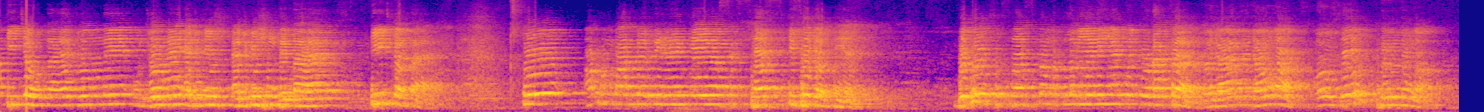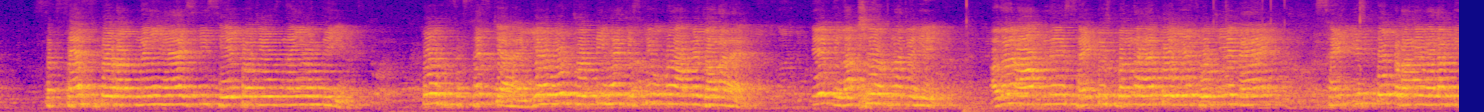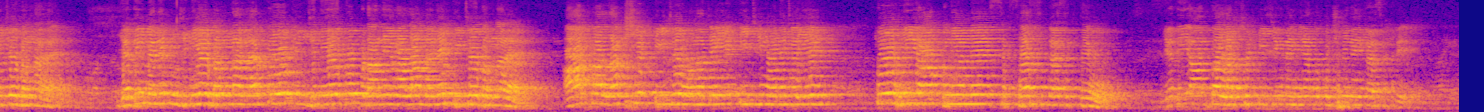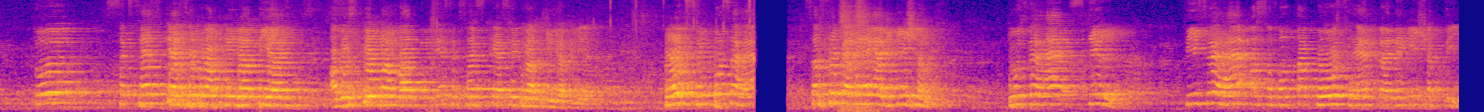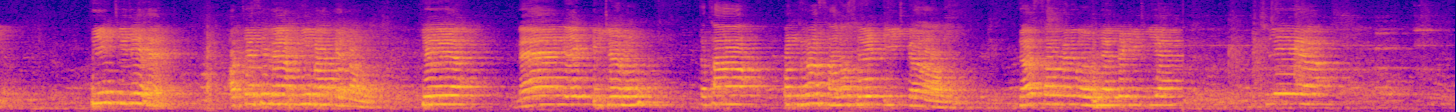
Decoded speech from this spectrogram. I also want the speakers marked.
Speaker 1: Teacher होता है जो उन्हें जो उन्हें एजुकेशन देता है टीच करता है। तो अब हम बात करते हैं कि सक्सेस किसे कहते हैं? देखो सक्सेस का मतलब ये नहीं है कोई प्रोडक्ट है। बाज़ार में जाऊँगा और उसे खरीद लूँगा। सक्सेस प्रोडक्ट नहीं है, इसकी सेल परचेज नहीं होती। तो सक्सेस क्या है? यह वो चोटी है जिसके आपने जाना है। एक लक्ष्य रखना चाहिए। अगर आपने साइंटिस्ट बनना है तो ये सोचिए, मैं साइंटिस्ट को पढ़ाने वाला टीचर बनना है। यदि मैंने इंजीनियर बनना है तो इंजीनियर को पढ़ाने वाला मैंने टीचर बनना है। आपका लक्ष्य टीचर होना चाहिए टीचिंग होनी चाहिए तो ही आप दुनिया में सक्सेस कर सकते हो। यदि आपका लक्ष्य टीचिंग नहीं है तो कुछ भी नहीं कर सकते। तो सक्सेस कैसे प्राप्त की जाती है? अब इसके ऊपर हम बात करते हैं सक्सेस कैसे प्राप्त की जाती है। बहुत सिंपल सा है। सबसे पहले है एजुकेशन दूसरा है स्किल तीसरा है असफलता को सहन करने की शक्ति। तीन चीज़ें हैं। अब जैसे मैं अपनी बात कहता हूँ कि मैं एक टीचर हूँ तथा पंद्रह सालों से टीच कर रहा हूँ। दस साल मैंने ऑफलाइन पे टीच किया पिछले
